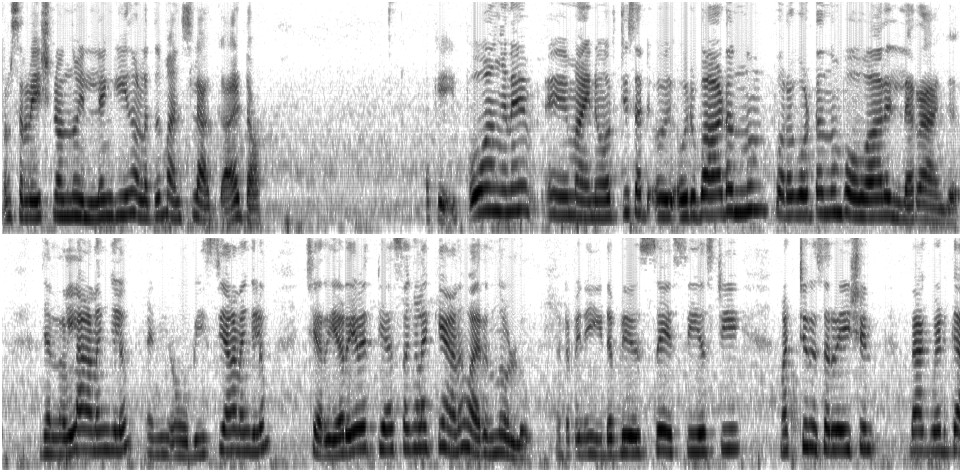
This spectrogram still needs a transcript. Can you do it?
പ്രിസർവേഷനൊന്നും ഇല്ലെങ്കിൽ എന്നുള്ളത് മനസ്സിലാക്കുക കേട്ടോ. ഓക്കെ ഇപ്പോൾ അങ്ങനെ മൈനോറിറ്റി സർട്ടി ഒരുപാടൊന്നും പുറകോട്ടൊന്നും പോവാറില്ല റാങ്ക്. ജനറലാണെങ്കിലും ഒ ബി സി ആണെങ്കിലും ചെറിയ ചെറിയ വ്യത്യാസങ്ങളൊക്കെയാണ് വരുന്നുള്ളൂ. എന്നിട്ട് പിന്നെ E W S S C S T മറ്റ് റിസർവേഷൻ ബാക്ക്വേർഡ്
